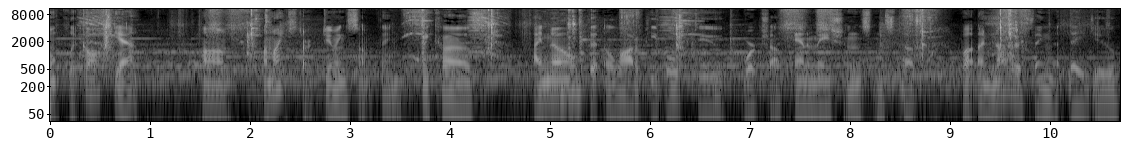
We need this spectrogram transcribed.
Don't click off yet. Um, I might start doing something, because I know that a lot of people do workshop animations and stuff, but another thing that they do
